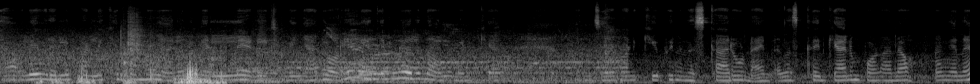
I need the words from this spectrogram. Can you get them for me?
രാവിലെ ഇവരെല്ലാം പള്ളിക്ക് പോകുമ്പോൾ ഞാനൊരു മെല്ലെ എണീറ്റിട്ടുണ്ട്. ഞാൻ ഉറങ്ങിയതിന്റെ ഒരു നാല് മണിക്കാണ്. അഞ്ചര മണിക്ക് പിന്നെ നിസ്കാരം ഉണ്ടായിരുന്നു. നിസ്കരിക്കാനും പോകണമല്ലോ അങ്ങനെ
